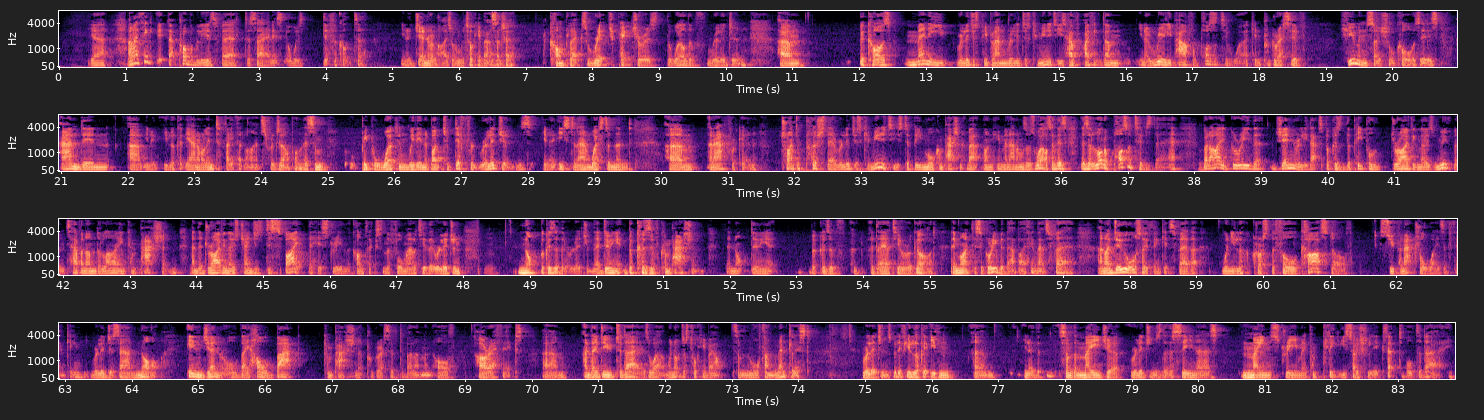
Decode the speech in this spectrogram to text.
Yeah, and I think it, that probably is fair to say, and it's always difficult to you know, generalize when we're talking about such a complex, rich picture as the world of religion. Um, because many religious people and religious communities have, I think, done you know really powerful positive work in progressive human social causes and in um, you know you look at the Animal Interfaith Alliance, for example, and there's some people working within a bunch of different religions, you know, Eastern and Western and um, and African, trying to push their religious communities to be more compassionate about non-human animals as well. So there's there's a lot of positives there, but I agree that generally that's because the people driving those movements have an underlying compassion and they're driving those changes despite the history and the context and the formality of their religion, not because of their religion. They're doing it because of compassion. They're not doing it because of a, deity or a god. They might disagree with that, but I think that's fair. And I do also think it's fair that when you look across the full cast of supernatural ways of thinking, religious and not, in general, they hold back compassionate progressive development of our ethics. Um, and they do today as well. We're not just talking about some of the more fundamentalist religions, but if you look at even, um, you know, the, some of the major religions that are seen as mainstream and completely socially acceptable today,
